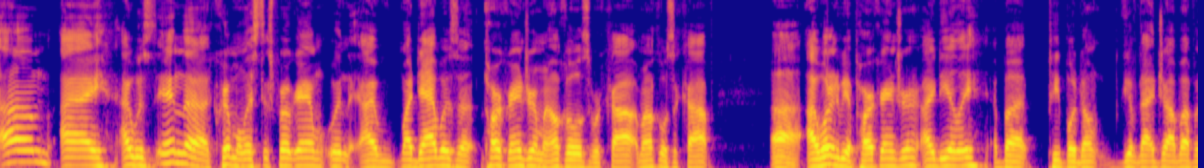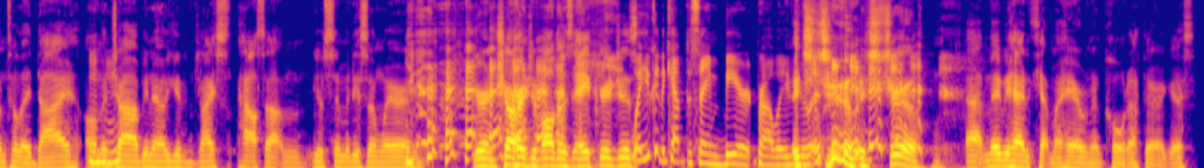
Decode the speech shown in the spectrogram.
Um, I I was in the criminalistics program when I my dad was a park ranger and my uncles were cop. My uncle was a cop. Uh, I wanted to be a park ranger ideally, but people don't give that job up until they die on the job. You know, you get a nice house out in Yosemite somewhere, and you're in charge of all those acreages. Well, you could have kept the same beard probably. If you It's true. It's true. Uh, maybe I had kept my hair when it cold out there, I guess.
